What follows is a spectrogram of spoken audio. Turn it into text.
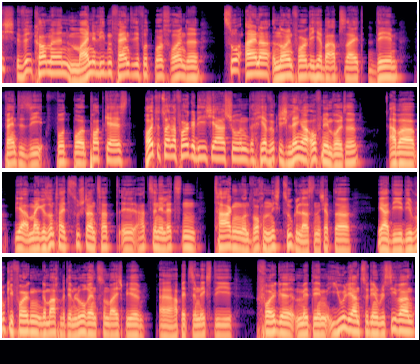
Herzlich willkommen, meine lieben Fantasy-Football-Freunde, zu einer neuen Folge hier bei Upside, dem Fantasy-Football-Podcast. Heute zu einer Folge, die ich ja schon ja, wirklich länger aufnehmen wollte. Aber ja, mein Gesundheitszustand hat es äh, in den letzten Tagen und Wochen nicht zugelassen. Ich habe da ja die, die Rookie-Folgen gemacht mit dem Lorenz zum Beispiel. Äh, habe jetzt demnächst die Folge mit dem Julian zu den Receivern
